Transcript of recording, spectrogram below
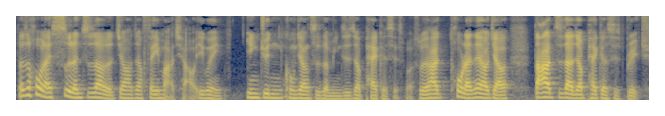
但是后来世人知道的叫叫飞马桥，因为。英军空降师的名字叫 Pegasus 嘛，所以他后来那条桥大家知道叫 Pegasus Bridge。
